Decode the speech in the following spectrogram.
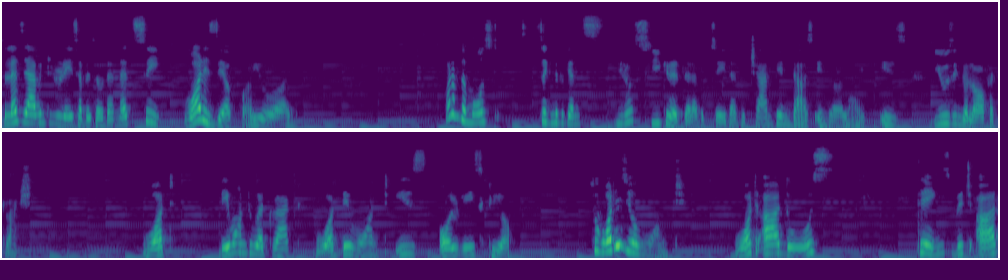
So let's dive into today's episode and let's see what is there for you all. One of the most significant you know secret that i would say that the champion does in their life is using the law of attraction. What they want to attract what they want is always clear. So what is your want? What are those things which are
